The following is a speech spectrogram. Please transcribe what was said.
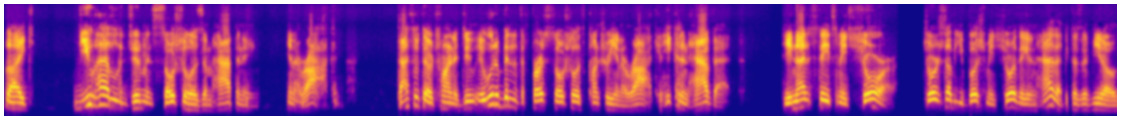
like you had legitimate socialism happening in Iraq. That's what they were trying to do. It would have been the first socialist country in Iraq, and he couldn't have that. The United States made sure George W. Bush made sure they didn't have that because of you know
